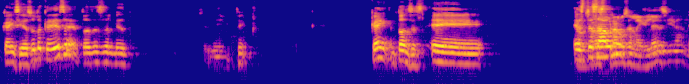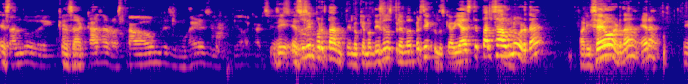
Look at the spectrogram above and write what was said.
Ok, si eso es lo que dice, entonces es el mismo. es el mismo. Sí. Ok, entonces, eh, este estragos en la iglesia, Es- entrando de casa Exacto. casa, arrastraba a hombres y mujeres y los metía a la cárcel. Sí, eso es importante, lo que nos dicen los primeros versículos, que había este tal Saulo, ¿verdad? Fariseo, ¿verdad? Era. Eh,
